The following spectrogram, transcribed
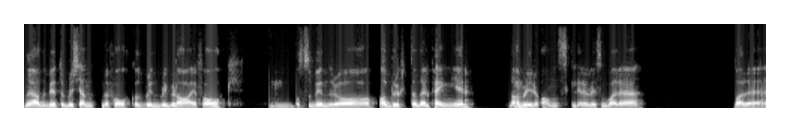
Når jeg hadde begynt å bli kjent med folk og begynner å bli glad i folk, Mm. og så begynner du å ha brukt en del penger, da Mm. blir det vanskeligere å liksom bare bare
